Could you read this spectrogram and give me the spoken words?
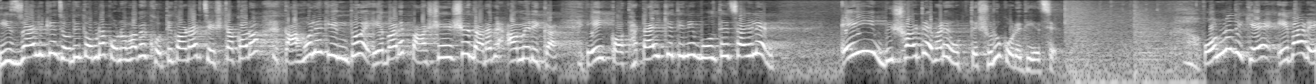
ইসরায়েলকে যদি তোমরা কোনোভাবে ক্ষতি করার চেষ্টা করো, তাহলে কিন্তু এবারে পাশে এসে দাঁড়াবে আমেরিকা। এই কথাটাই কি তিনি বলতে চাইলেন? এই বিষয়টা এবারে উঠতে শুরু করে দিয়েছে। অন্যদিকে এবারে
